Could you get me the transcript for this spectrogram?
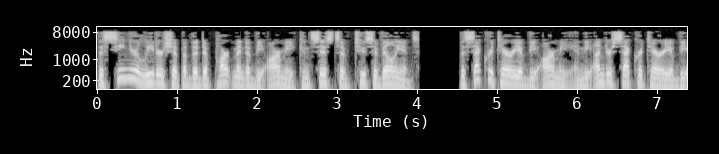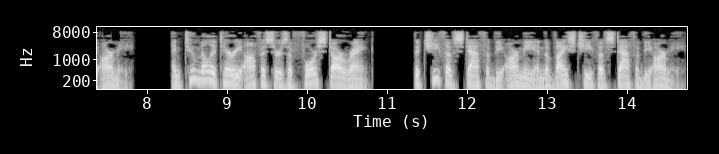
The senior leadership of the Department of the Army consists of two civilians—the Secretary of the Army and the Under-Secretary of the Army—and two military officers of four-star rank—the Chief of Staff of the Army and the Vice Chief of Staff of the Army.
